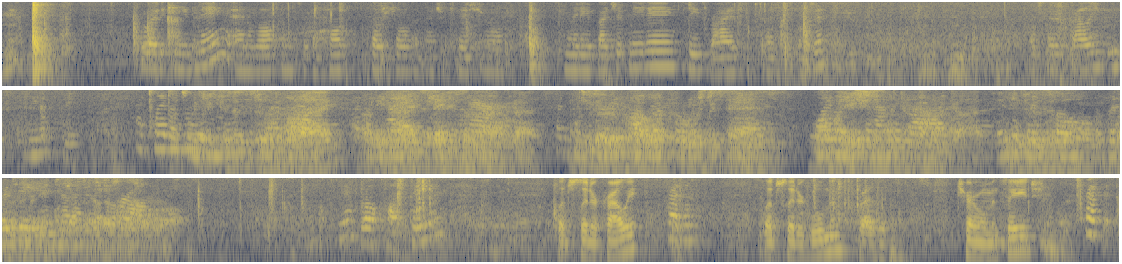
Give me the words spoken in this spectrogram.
Good evening and welcome to the Health, Social, and Educational Committee Budget Meeting. Please rise for the pledge of allegiance. Legislator Crowley, lead us please. I pledge allegiance to the flag of the United States of America and to the republic for which it stands, one nation under God, indivisible, with liberty and justice for all. Yeah, Roll call please. Legislator Crowley, Present. Legislator Gouldman, Present. Chairwoman Sayegh, Present.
